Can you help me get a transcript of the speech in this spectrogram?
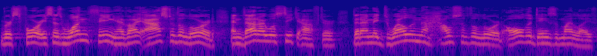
verse 4. He says, One thing have I asked of the Lord, and that I will seek after, that I may dwell in the house of the Lord all the days of my life,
